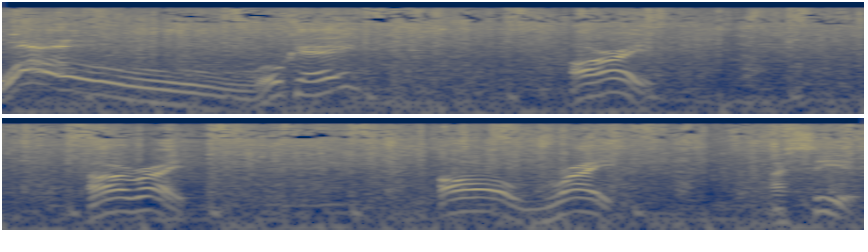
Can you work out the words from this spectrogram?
Whoa! Okay. Alright. Alright. Alright. I see it.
